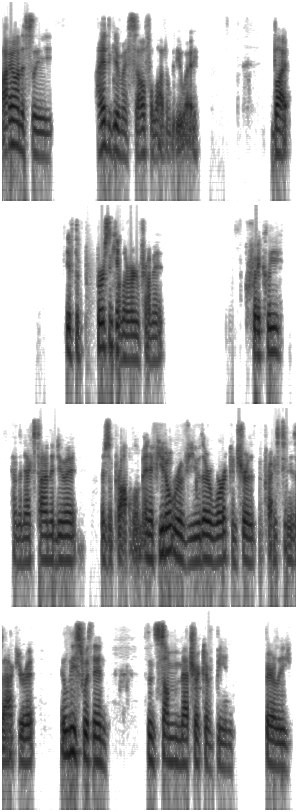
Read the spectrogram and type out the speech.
I honestly, I had to give myself a lot of leeway. But if the person can learn from it quickly, and the next time they do it, there's a problem. And if you don't review their work, ensure that the pricing is accurate, at least within, within some metric of being fairly,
